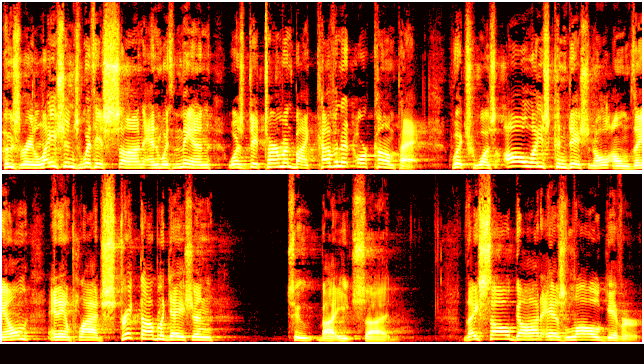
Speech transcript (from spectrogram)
whose relations with his son and with men was determined by covenant or compact, which was always conditional on them and implied strict obligation to by each side. They saw God as lawgiver.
